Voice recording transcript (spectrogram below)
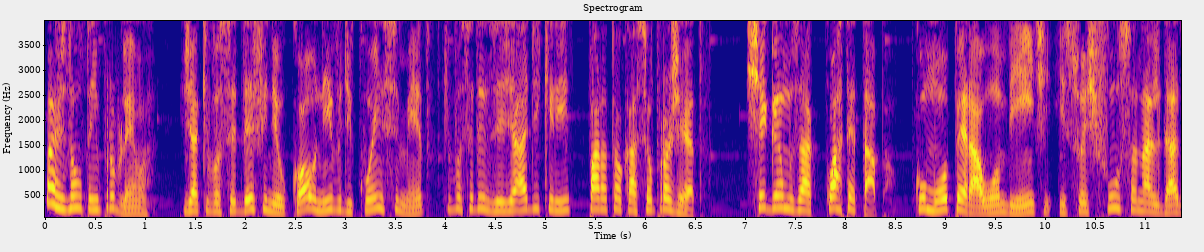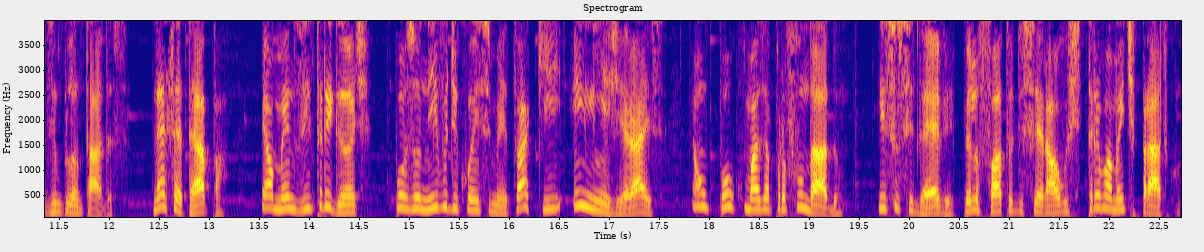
mas não tem problema, já que você definiu qual o nível de conhecimento que você deseja adquirir para tocar seu projeto. Chegamos à quarta etapa: como operar o ambiente e suas funcionalidades implantadas. Nessa etapa, é ao menos intrigante, pois o nível de conhecimento aqui, em linhas gerais, é um pouco mais aprofundado. Isso se deve pelo fato de ser algo extremamente prático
